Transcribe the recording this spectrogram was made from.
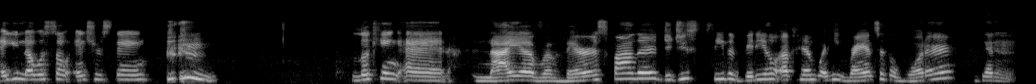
And you know what's so interesting? Looking at Naya Rivera's father, did you see the video of him when he ran to the water? Didn't.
